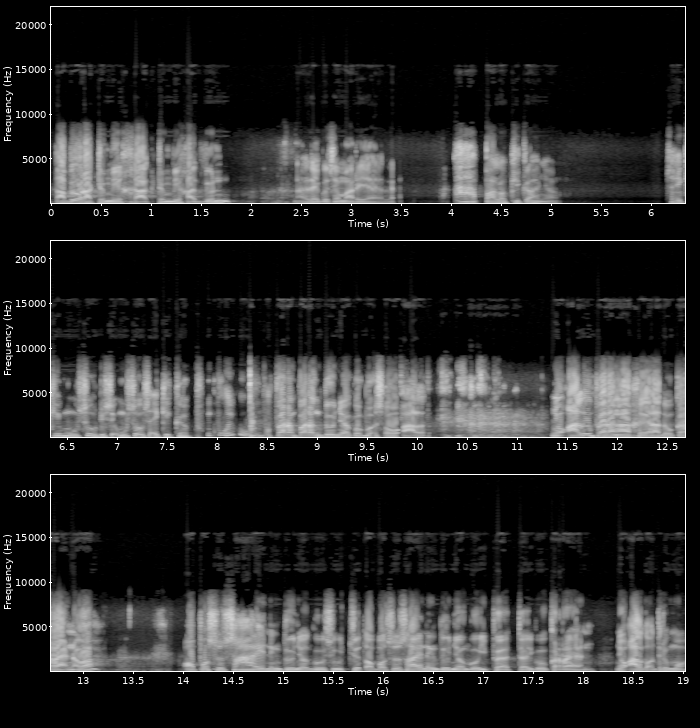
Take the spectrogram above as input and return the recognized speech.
Tapi ora demi hak, demi hadun. Nah, lha iku sing mari. Apa logikanya? Saya Saiki musuh, disik musuh, saiki gabung. Kuwi barang-barang dunia kok mbok soal. Nyoal barang akhirat itu keren apa? Apa susah ning dunia gue sujud, apa susah ning dunia gue ibadah iku keren. Nyoal kok terima.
